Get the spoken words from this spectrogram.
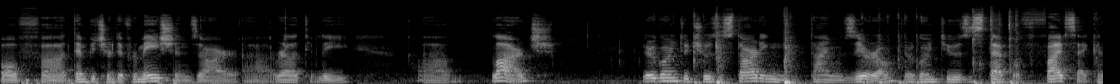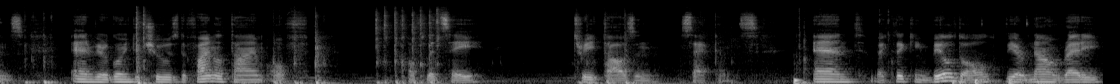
of uh, temperature deformations are uh, relatively uh, large, we're going to choose a starting time of 0, we're going to use a step of 5 seconds, and we're going to choose the final time of, of let's say, 3000 seconds. And by clicking build all, we are now ready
